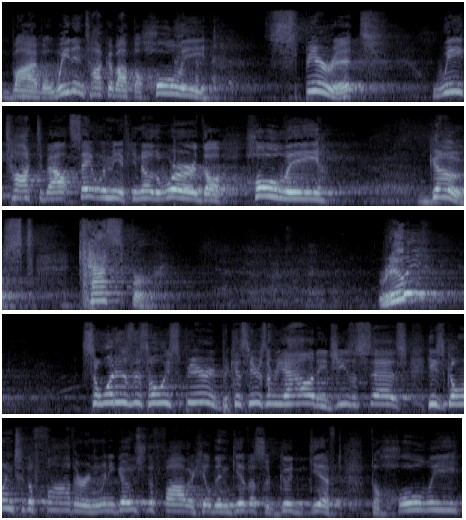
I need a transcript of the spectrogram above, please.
Bible, we didn't talk about the Holy Spirit. We talked about, say it with me if you know the word, the Holy Ghost. Casper. Really? So, what is this Holy Spirit? Because here's the reality Jesus says he's going to the Father, and when he goes to the Father, he'll then give us a good gift the Holy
